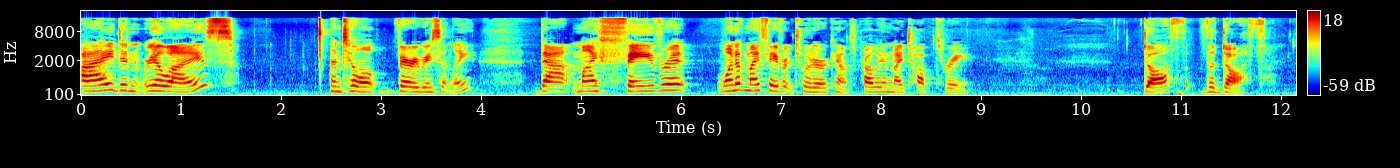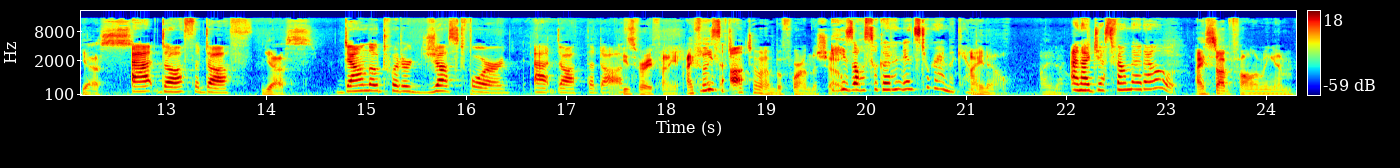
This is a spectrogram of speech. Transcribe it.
I didn't realize until very recently that my favorite, one of my favorite Twitter accounts, probably in my top three, Doth the Doth. Yes. At Doth the Doth. Yes. Download Twitter just for at Doth the Doth. He's very funny. I feel He's like we talked about him before on the show. He's also got an Instagram account. I know. I know. And I just found that out. I stopped following him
